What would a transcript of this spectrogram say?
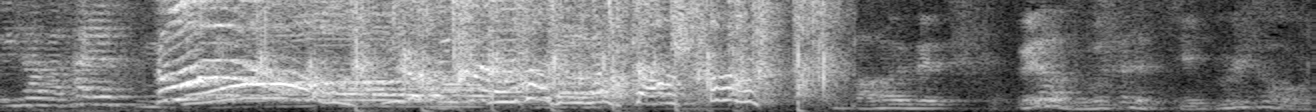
의사가 살렸습니다. 의사 능력자. 아 근데 의사가 누구 살렸지? 의사 어떻게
